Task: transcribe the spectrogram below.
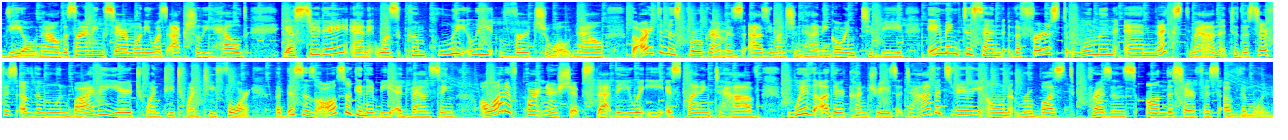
deal. Now, the signing ceremony was actually held yesterday and it was completely virtual. Now, the Artemis program is, as you mentioned, Hani, going to be aiming to send the first woman and next man to the surface of the moon by the year 2024. But this is also going to be advancing a lot of partnerships that the UAE is planning to have with other countries to have its very own robust presence on the surface of the moon.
